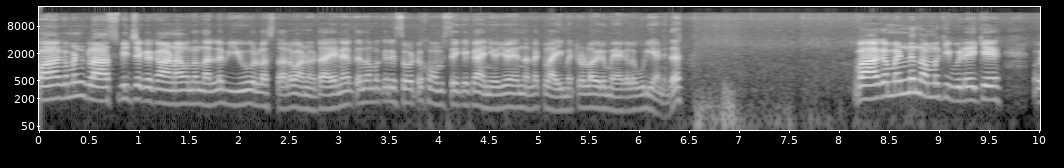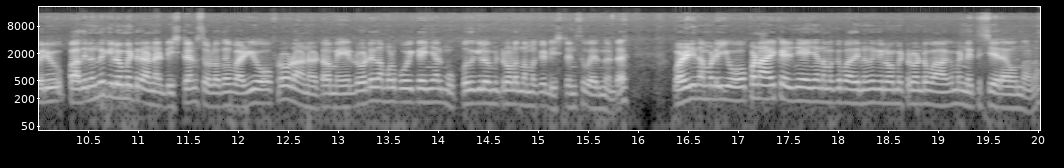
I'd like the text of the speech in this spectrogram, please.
വാഗമൺ ഗ്ലാസ് ബീച്ചൊക്കെ കാണാവുന്ന നല്ല വ്യൂ ഉള്ള സ്ഥലമാണ് കേട്ടോ. അതിനാൽ തന്നെ നമുക്ക് റിസോർട്ട് ഹോം സ്റ്റേക്കൊക്കെ അനുയോജ്യമായ നല്ല ക്ലൈമറ്റ് ഉള്ള ഒരു മേഖല കൂടിയാണിത്. വാഗമണ്ണ് നമുക്ക് ഇവിടേക്ക് ഒരു പതിനൊന്ന് കിലോമീറ്റർ ആണ് ഡിസ്റ്റൻസ് ഉള്ളത്. വഴി ഓഫ് റോഡാണ് കേട്ടോ. മെയിൻ റോഡ് നമ്മൾ പോയി കഴിഞ്ഞാൽ മുപ്പത് കിലോമീറ്ററോളം നമുക്ക് ഡിസ്റ്റൻസ് വരുന്നുണ്ട്. വഴി നമ്മുടെ ഈ ഓപ്പൺ ആയി കഴിഞ്ഞ് കഴിഞ്ഞാൽ നമുക്ക് പതിനൊന്ന് കിലോമീറ്റർ കൊണ്ട് വാഗമൺ എത്തിച്ചേരാവുന്നതാണ്.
